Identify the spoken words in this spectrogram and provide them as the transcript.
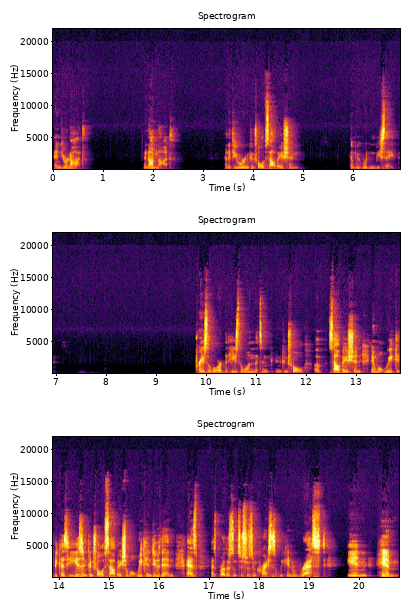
and you're not. And I'm not. And if you were in control of salvation, then we wouldn't be saved. Praise the Lord that He's the one that's in, in control of salvation. And what we can, because He is in control of salvation, what we can do then as, as brothers and sisters in Christ is we can rest in Him.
